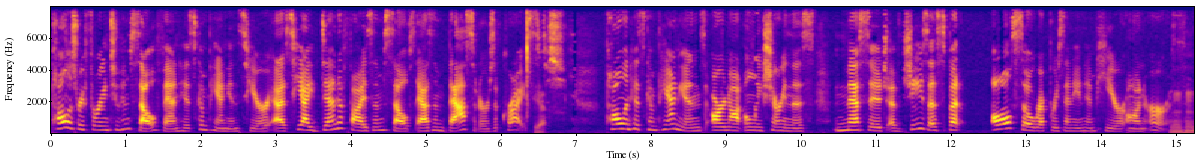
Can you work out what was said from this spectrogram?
Paul is referring to himself and his companions here as he identifies themselves as ambassadors of Christ. Yes. Paul and his companions are not only sharing this message of Jesus, but also representing him here on earth. Mm-hmm.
